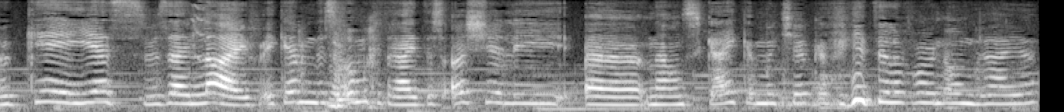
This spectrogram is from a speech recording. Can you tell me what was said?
Oké, yes, we zijn live. Ik heb hem dus omgedraaid. Dus als jullie eh, naar ons kijken, moet je ook even je telefoon omdraaien.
